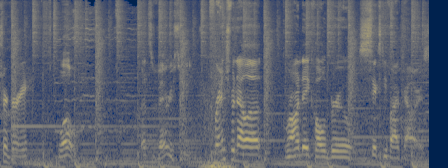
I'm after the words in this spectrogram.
sugary. Whoa, that's very sweet. French vanilla, grande cold brew, 65 calories.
